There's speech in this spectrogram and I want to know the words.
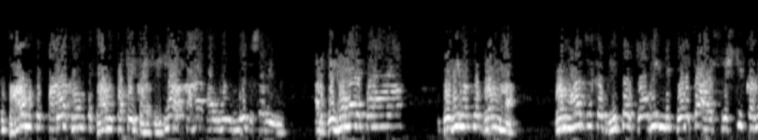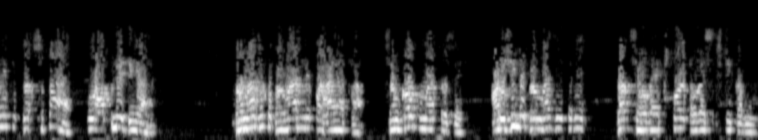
तो धर्म के पालक हैं उनको धर्म पति कहते हैं। यह कहा था उन्होंने मृग शरीर में। और विभिन्न पुराण विधि मतलब ब्रह्मा। ब्रह्मा जी के भीतर जो भी निपुणता है, सृष्टि करने की दक्षता है, वो आपने दिया है। ब्रह्मा जी को भगवान ने पढ़ाया था, संकल्प मात्र से। और इसीलिए ब्रह्मा जी इतने दक्ष हो गए एक्सपर्ट हो गए सृष्टि करने में।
